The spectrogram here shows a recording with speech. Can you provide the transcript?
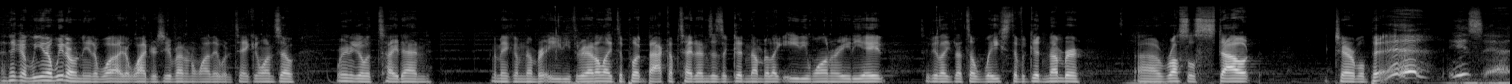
I think you know we don't need a wide, a wide receiver. I don't know why they would have taken one. So we're gonna go with tight end. Gonna make him number 83. I don't like to put backup tight ends as a good number like 81 or 88. So I feel like that's a waste of a good number. Uh, Russell Stout, terrible pick. Eh, he's eh,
